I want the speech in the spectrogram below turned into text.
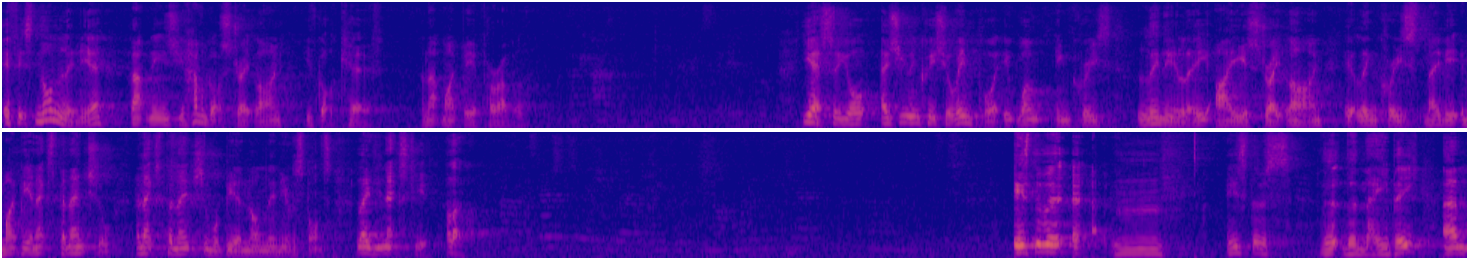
If it's non-linear, that means you haven't got a straight line, you've got a curve. And that might be a parabola. Yes, so your, as you increase your input, it won't increase linearly, i.e. a straight line. It'll increase, maybe, it might be an exponential. An exponential would be a non-linear response. Lady next to you, hello. Is there a, a mm, is there a, the, the maybe? Um,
